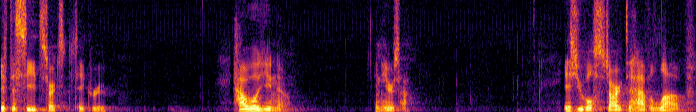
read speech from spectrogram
if the seed starts to take root? How will you know? And here's how is you will start to have love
